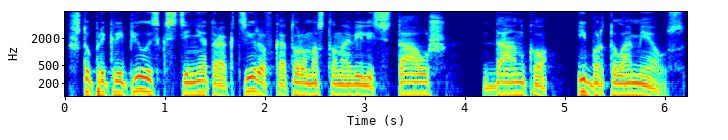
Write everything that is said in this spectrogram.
что прикрепилась к стене трактира, в котором остановились Тауш, Данко и Бартоломеус,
